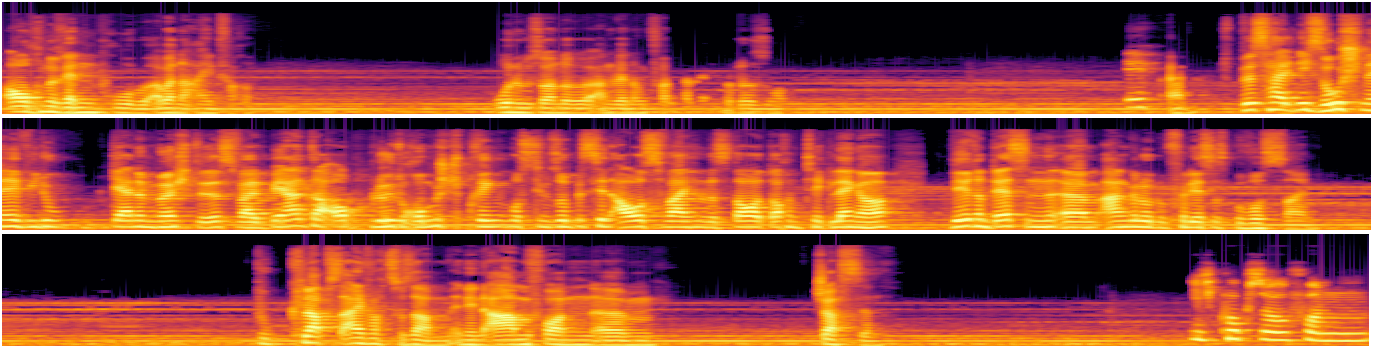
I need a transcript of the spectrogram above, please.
auch eine Rennprobe, aber eine einfache. Ohne besondere Anwendung von Talent oder so. Okay. Du bist halt nicht so schnell, wie du gerne möchtest, weil Bernd da auch blöd rumspringt, musst ihm so ein bisschen ausweichen und es dauert doch einen Tick länger. Währenddessen, ähm, Angelo, du verlierst das Bewusstsein. Du klappst einfach zusammen in den Armen von ähm, Justin. Ich guck so von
